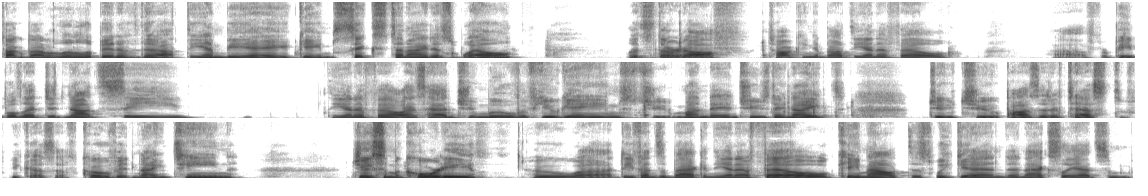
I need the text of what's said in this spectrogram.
talk about a little bit of the, the NBA game six tonight as well. Let's start off talking about the NFL. Uh, for people that did not see, the NFL has had to move a few games to Monday and Tuesday night due to positive tests because of COVID 19. Jason McCourty, who uh, defensive back in the NFL, came out this weekend and actually had some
